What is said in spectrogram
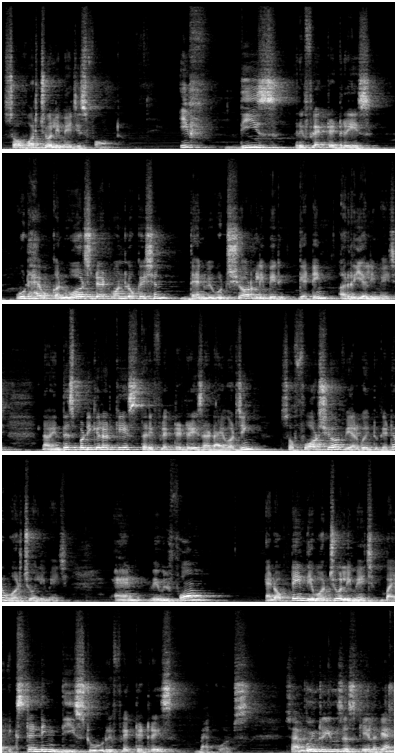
so a virtual image is formed. If these reflected rays would have converged at one location, then we would surely be getting a real image. Now in this particular case, the reflected rays are diverging, so for sure we are going to get a virtual image. And we will form and obtain the virtual image by extending these two reflected rays backwards. So I'm going to use a scale again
